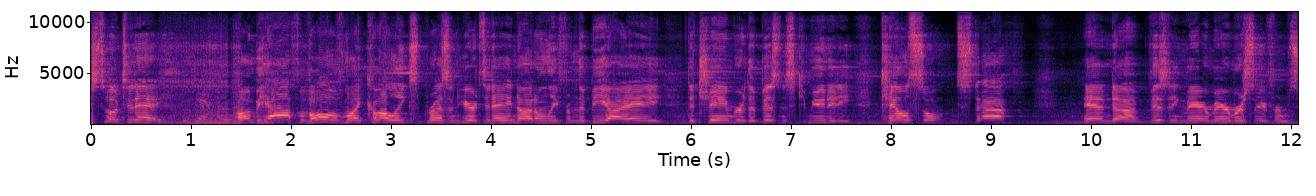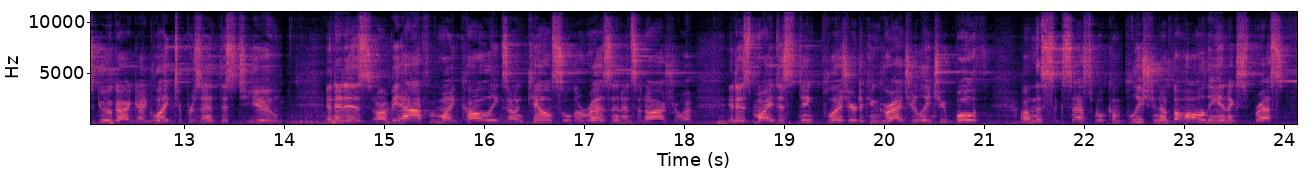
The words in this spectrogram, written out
so today, on behalf of all of my colleagues present here today, not only from the BIA, the Chamber, the business community, council, staff, and uh, visiting Mayor, Mayor Mercier from Scugog, I'd like to present this to you. And it is on behalf of my colleagues on council, the residents in Oshawa, it is my distinct pleasure to congratulate you both on the successful completion of the Holiday Inn Express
